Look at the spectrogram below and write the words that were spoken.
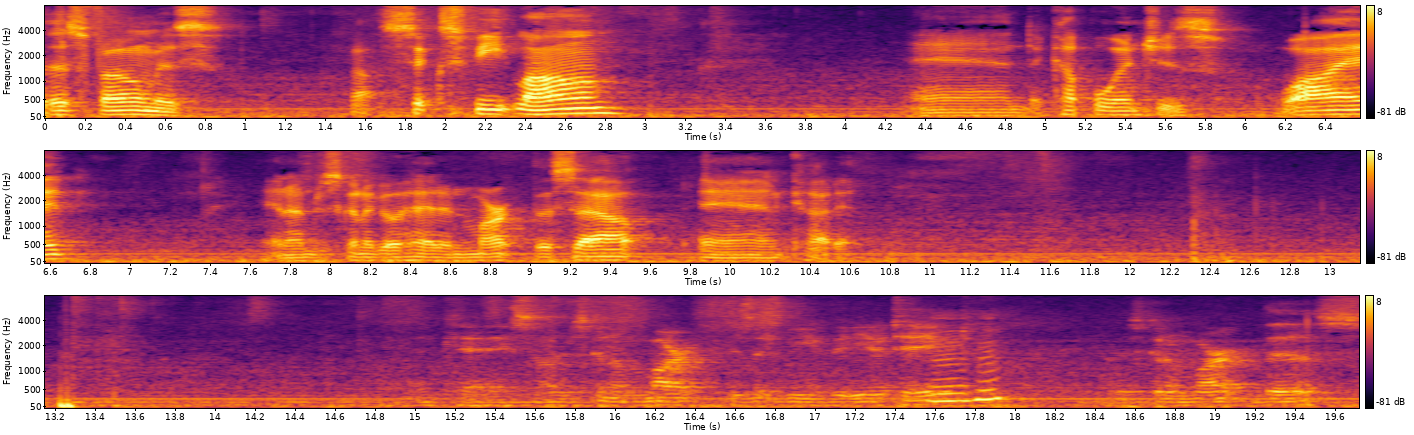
This foam is about six feet long and a couple inches wide. And I'm just gonna go ahead and mark this out and cut it. Okay, so I'm just gonna mark, is it being videotaped? Mm-hmm. I'm just gonna mark this.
